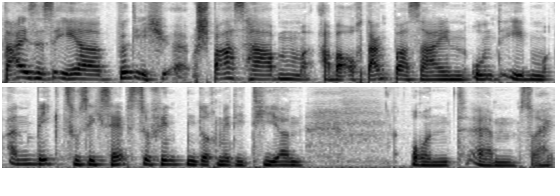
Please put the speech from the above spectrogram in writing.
da ist es eher wirklich äh, Spaß haben, aber auch dankbar sein und eben einen Weg zu sich selbst zu finden durch Meditieren und ähm, solche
